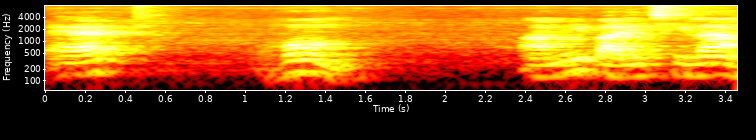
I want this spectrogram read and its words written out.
অ্যাট হোম আমি বাড়ি ছিলাম।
